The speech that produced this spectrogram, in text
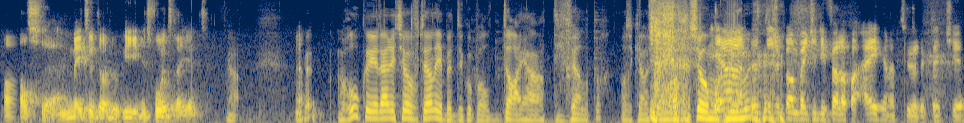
als methodologie in het voortraject. Ja. Ja. Roel, kun je daar iets over vertellen? Je bent natuurlijk ook wel diehard developer, als ik jou zo mag, zo mag ja, noemen. het is ook wel een beetje developer eigen natuurlijk. Dat je,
